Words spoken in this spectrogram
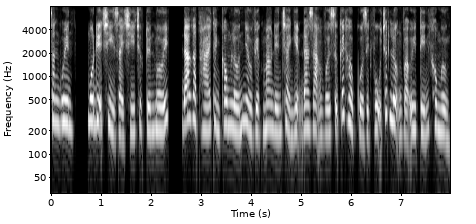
Sunwin, một địa chỉ giải trí trực tuyến mới, đã gặt hái thành công lớn nhờ việc mang đến trải nghiệm đa dạng với sự kết hợp của dịch vụ chất lượng và uy tín không ngừng.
